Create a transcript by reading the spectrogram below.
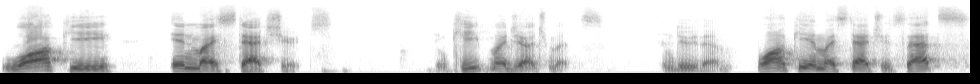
walk ye in my statutes and keep my judgments and do them. Walk ye in my statutes. That's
